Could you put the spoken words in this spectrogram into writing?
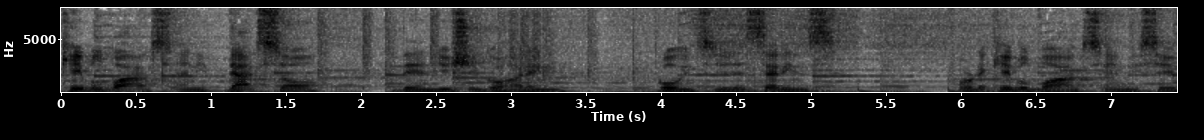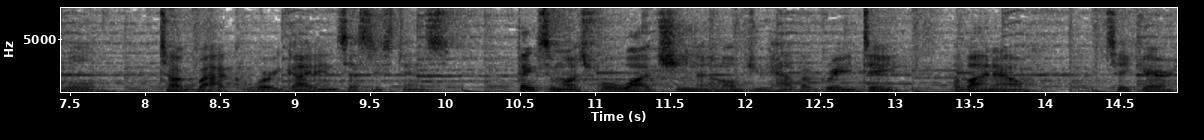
cable box and if that's so then you should go ahead and go into the settings for the cable box and disable talkback or guidance assistance. Thanks so much for watching. I hope you have a great day. Bye bye now. Take care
